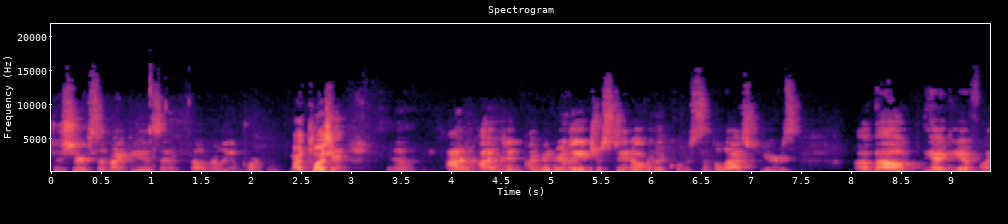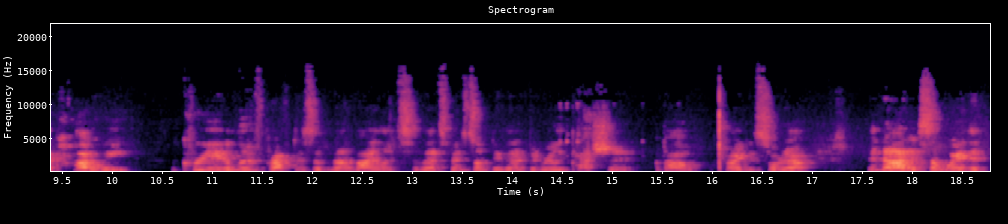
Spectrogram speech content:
to share some ideas that have felt really important. My pleasure. Yeah, I'm I'm in, I've been really interested over the course of the last years about the idea of like how do we create a live practice of nonviolence, and that's been something that I've been really passionate about trying to sort out, and not in some way that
